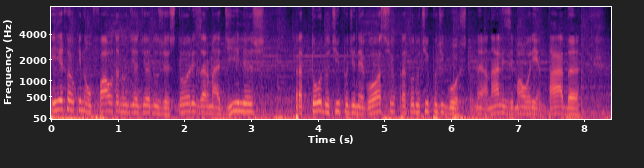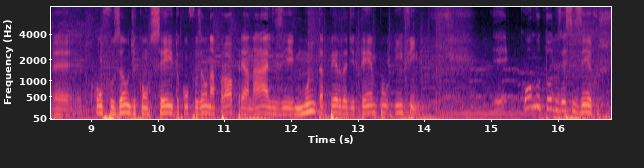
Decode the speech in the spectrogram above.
erro é o que não falta no dia a dia dos gestores, armadilhas para todo tipo de negócio, para todo tipo de gosto. Né? Análise mal orientada, é, confusão de conceito, confusão na própria análise, muita perda de tempo, enfim. Como todos esses erros,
